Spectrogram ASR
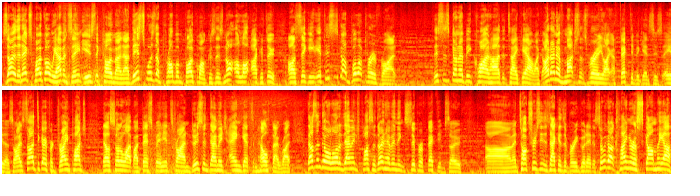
So the next Pokemon we haven't seen is the Kommo-o. Now this was a problem Pokemon because there's not a lot I could do. I was thinking if this has got Bulletproof right, this is going to be quite hard to take out. Like I don't have much that's very like effective against this either. So I decided to go for Drain Punch. That was sort of like my best bet here to try and do some damage and get some health back, right? Doesn't do a lot of damage, plus I don't have anything super effective, so um, and Toxtricity's attack isn't very good either. So we got Clangorous Scum here.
